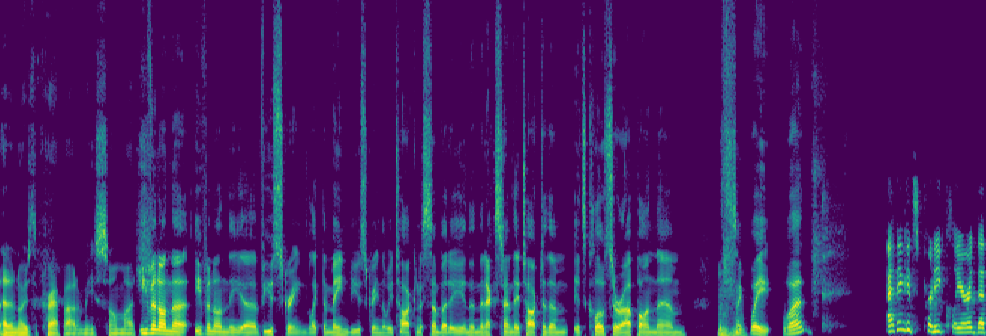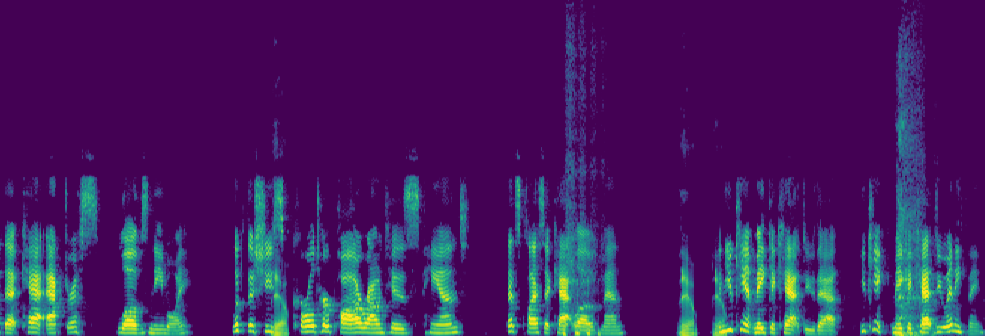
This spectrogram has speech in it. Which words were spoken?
That annoys the crap out of me so much. Even on the even on the uh, view screen, like the main view screen, they'll be talking to somebody, and then the next time they talk to them, it's closer up on them. It's Mhm. like, wait, what? I think it's pretty clear that that cat actress loves Nimoy. Look that she's Yeah. curled her paw around his hand. That's classic cat love, man. yeah, yeah. And you can't make a cat do that. You can't make a cat do anything.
